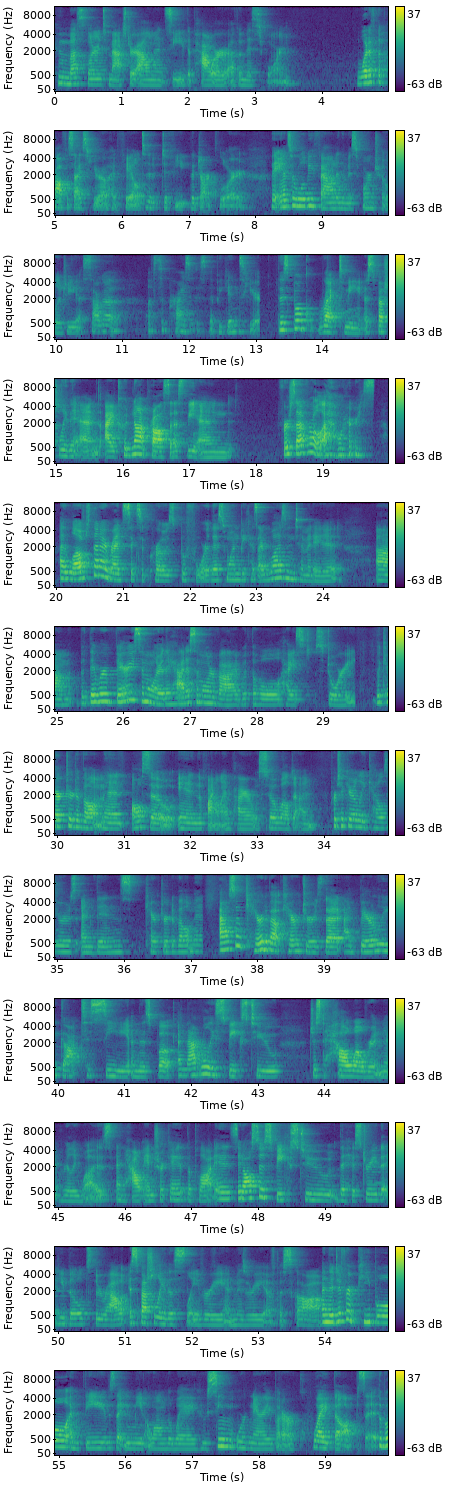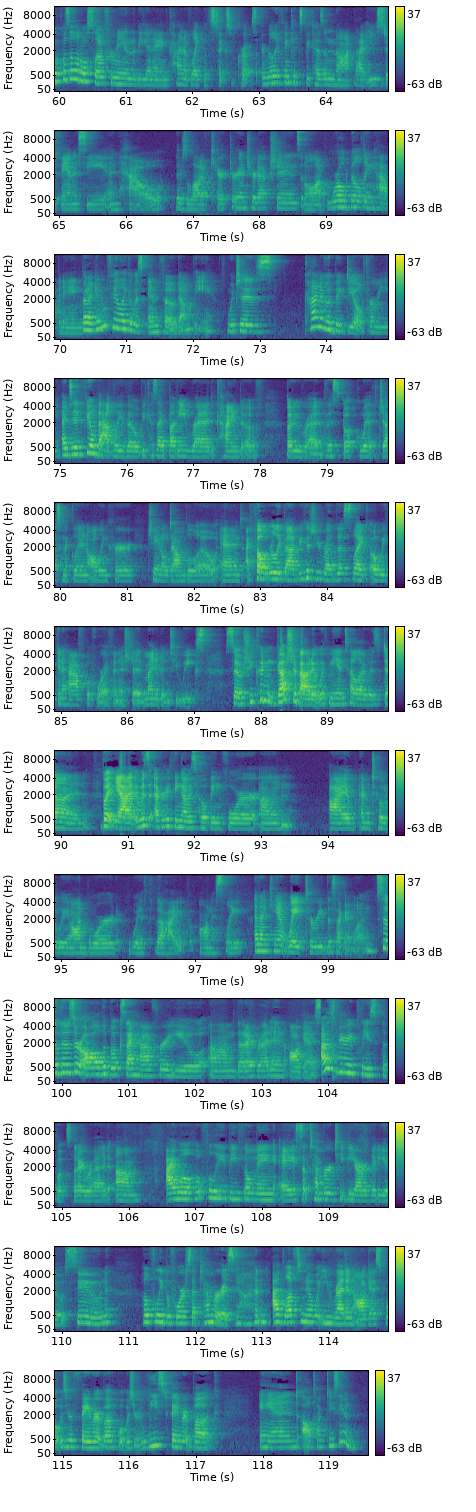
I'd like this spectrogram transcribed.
who must learn to master Allomancy, the power of a mistborn. What if the prophesized hero had failed to defeat the Dark Lord? The answer will be found in the Mistborn trilogy, a saga of surprises that begins here. This book wrecked me, especially the end. I could not process the end for several hours. I loved that I read Six of Crows before this one because I was intimidated, um, but they were very similar. They had a similar vibe with the whole heist story. The character development also in The Final Empire was so well done particularly Kelsier's and Vin's character development. I also cared about characters that I barely got to see in this book, and that really speaks to just how well written it really was and how intricate the plot is. It also speaks to the history that he builds throughout, especially the slavery and misery of the skaa, and the different people and thieves that you meet along the way who seem ordinary but are quite the opposite. The book was a little slow for me in the beginning, kind of like with Six of Crows. I really think it's because I'm not that used to fantasy and how there's a lot of character introductions and a lot of world building happening, but I didn't feel like it was info dumpy, which is kind of a big deal for me. I did feel badly though because I buddy read kind of buddy read this book with Jess McGlynn. I'll link her channel down below. And I felt really bad because she read this like a week and a half before I finished it. It might have been two weeks. So she couldn't gush about it with me until I was done. But yeah, it was everything I was hoping for. Um, I am totally on board with the hype, honestly. And I can't wait to read the second one. So those are all the books I have for you um, that I read in August. I was very pleased with the books that I read. Um, I will hopefully be filming a September TBR video soon hopefully before September is done. I'd love to know what you read in August. What was your favorite book? What was your least favorite book? And I'll talk to you soon.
